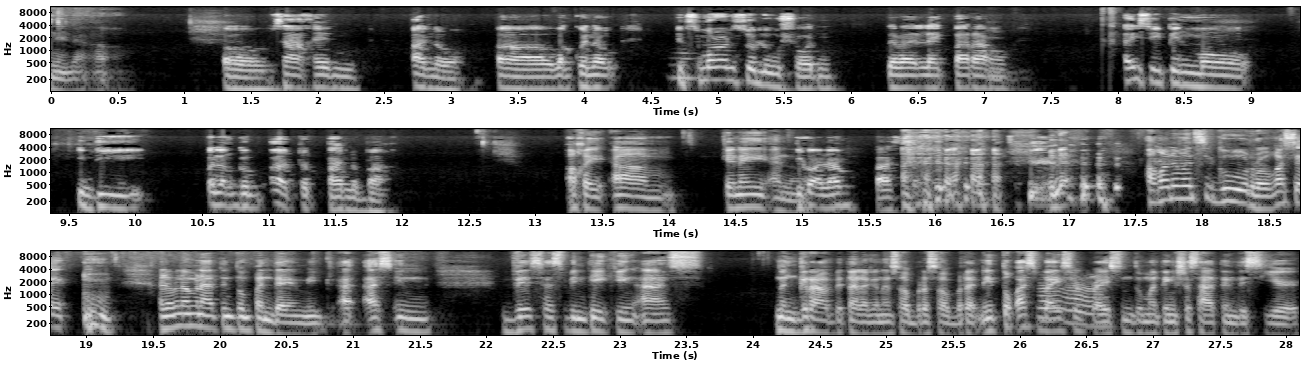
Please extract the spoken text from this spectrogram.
nila, oo. Oh, sa akin, ano, ah, wag ko na, it's more on solution. Diba? Like parang, ay isipin mo, hindi, walang, gub- ah, paano ba? Okay, um, can I, ano? Hindi ko alam. Pass. Ako naman siguro, kasi alam naman natin tong pandemic, as in, this has been taking us ng grabe talaga ng sobra-sobra. It took us by Ah. surprise nung dumating siya sa atin this year.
